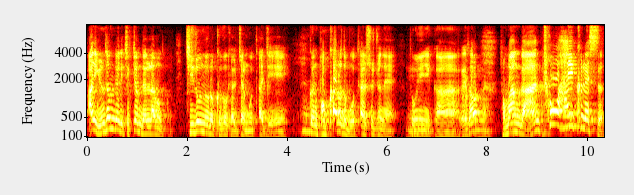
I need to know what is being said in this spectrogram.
아니 윤석열이 직접 내려면 지 돈으로 그거 결제를 못하지. 그건 법카로도 못할 수준의 돈이니까. 그래서 그렇겠네. 조만간 초하이 클래스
